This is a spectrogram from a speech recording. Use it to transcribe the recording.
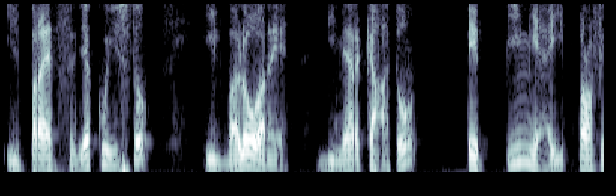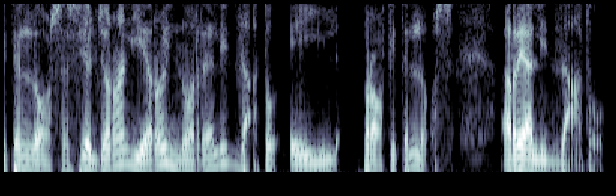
il prezzo di acquisto, il valore di mercato e i miei profit and loss, sia il giornaliero, il non realizzato e il profit and loss realizzato.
